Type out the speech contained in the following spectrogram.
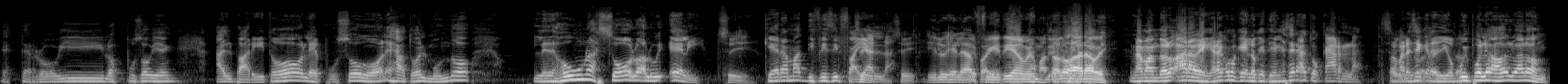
Este Robbie los puso bien. Alvarito le puso goles a todo el mundo. Le dejó una solo a Luis Eli, Sí. que era más difícil fallarla. Sí, sí. Y Luis falló. Definitivamente. La mandó a los árabes. La mandó a los árabes, que era como que lo que tenía que hacer era tocarla. O sea, Sí, parece que le dio muy por debajo del balón.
